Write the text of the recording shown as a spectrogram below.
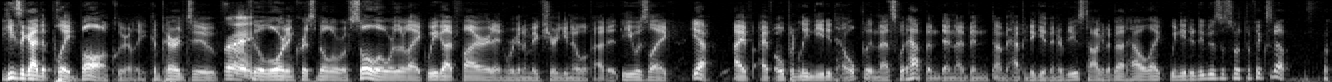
he's a guy that played ball clearly, compared to Right. Phil Lord and Chris Miller with Solo, where they're like, "We got fired, and we're gonna make sure you know about it." He was like, "Yeah, I've I've openly needed help, and that's what happened, and I've been I'm happy to give interviews talking about how like we needed to do this sort to fix it up."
